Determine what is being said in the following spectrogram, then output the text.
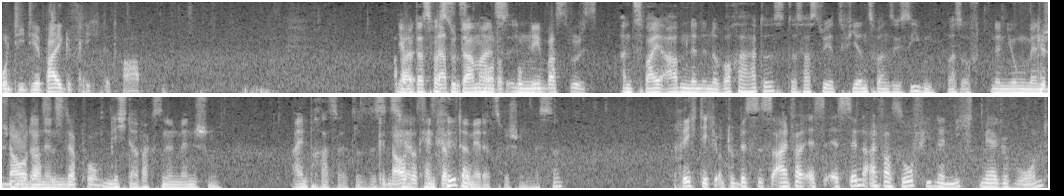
Und die dir beigepflichtet haben. Aber ja, aber das, was das du genau damals genau Problem, in, was du an zwei Abenden in der Woche hattest, das hast du jetzt 24-7, was oft einen jungen Menschen genau oder einen nicht erwachsenen Menschen einprasselt. Das, das genau, ist ja das kein ist Filter mehr dazwischen, weißt du? Richtig, und du bist es einfach, es, es sind einfach so viele nicht mehr gewohnt,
